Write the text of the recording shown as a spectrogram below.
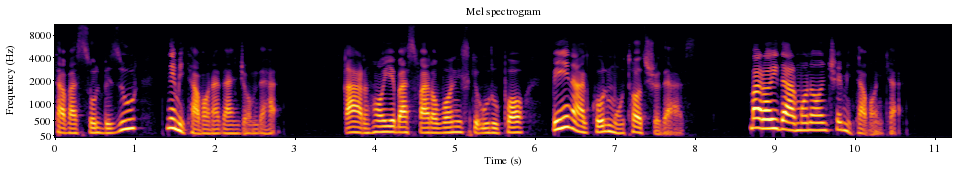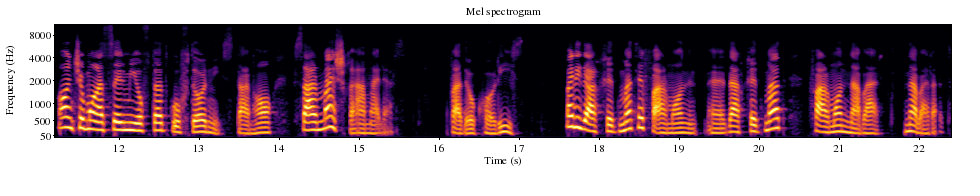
توسل به زور نمی‌تواند انجام دهد. قرنهای بس فراوانی است که اروپا به این الکل معتاد شده است. برای درمان آن چه می‌توان کرد؟ آنچه موثر میافتد گفتار نیست تنها سرمشق عمل است. فداکاری است. ولی در خدمت فرمان در خدمت فرمان نبرد نبرد.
